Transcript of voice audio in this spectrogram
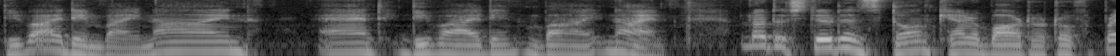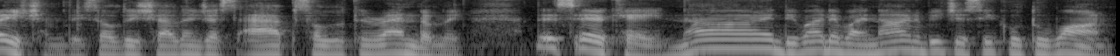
dividing by 9 and dividing by 9. A lot of students don't care about order of operation. They solve the challenge just absolutely randomly. They say, okay, 9 divided by 9 which is equal to 1.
